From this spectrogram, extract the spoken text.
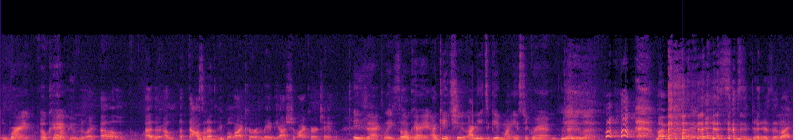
Right. Okay. For people to be like, oh, other a, a thousand other people like her, maybe I should like her too. Exactly. So- okay, I get you. I need to get my Instagram game up. My point is, is that like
